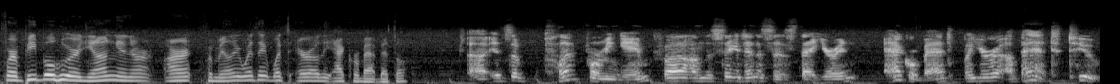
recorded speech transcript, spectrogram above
For people who are young and are, aren't familiar with it, what's Aero the Acro-Bat, Beto? Uh, it's a platforming game uh, on the Sega Genesis that you're in acrobat, but you're a bat too,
